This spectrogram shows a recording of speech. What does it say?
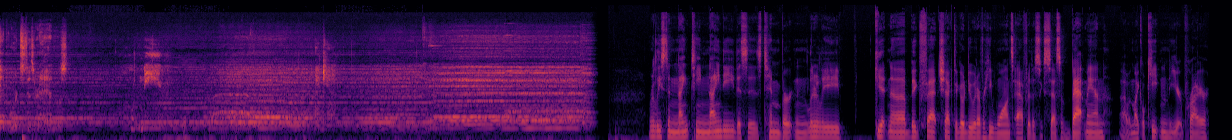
Edward Scissorhands. Hold me. I can't. Released in 1990, this is Tim Burton literally getting a big fat check to go do whatever he wants after the success of Batman uh, with Michael Keaton the year prior.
